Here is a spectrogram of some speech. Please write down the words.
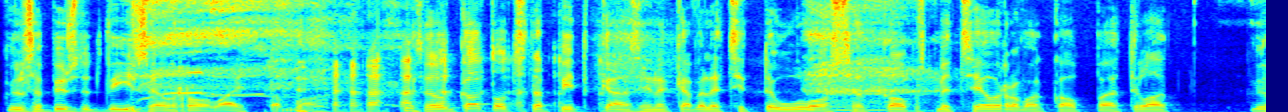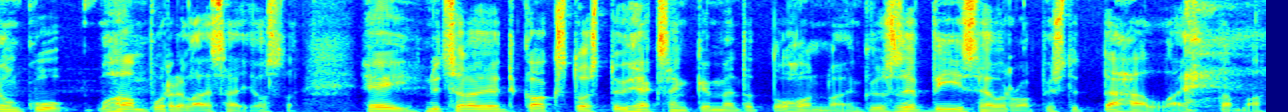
Kyllä sä pystyt 5 euroa laittamaan. Se on, katot sitä pitkään siinä, kävelet sitten ulos sieltä kaupasta, menet seuraavaan kauppaan ja tilaat jonkun hampurilaisen jossa. Hei, nyt sä löyt 12,90 tohon noin. Kyllä sä se 5 euroa pystyt tähän laittamaan.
